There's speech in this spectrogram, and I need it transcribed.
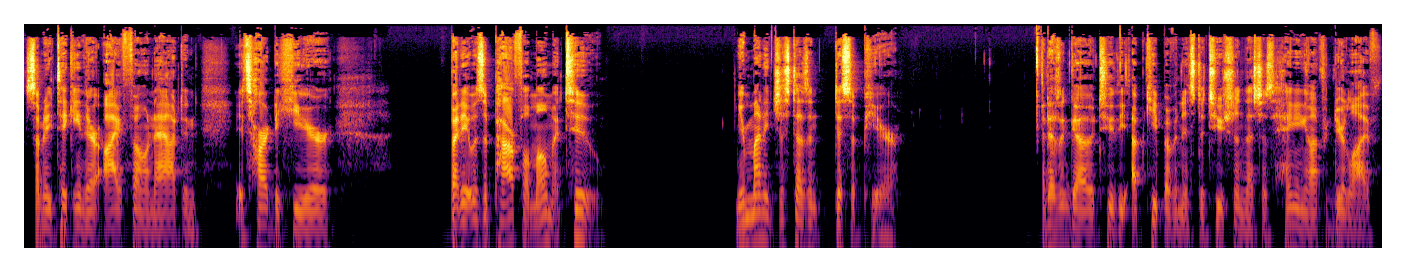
somebody taking their iphone out and it's hard to hear. But it was a powerful moment too. Your money just doesn't disappear. It doesn't go to the upkeep of an institution that's just hanging on for dear life.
